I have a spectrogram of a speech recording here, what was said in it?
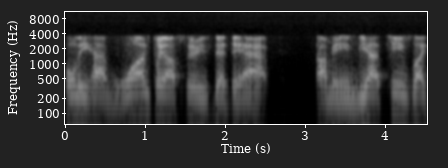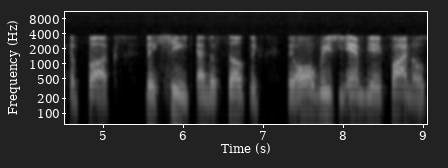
only have one playoff series that they have. I mean, you have teams like the Bucks, the Heat, and the Celtics they all reached the NBA Finals.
